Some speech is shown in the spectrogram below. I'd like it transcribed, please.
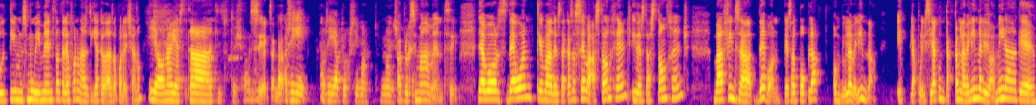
últims moviments del telèfon en el dia que va desaparèixer, no? I on havia estat i tot això. No? Sí, exacte. O sigui, o sigui, aproximat. No és Aproximadament, sí. Llavors, veuen que va des de casa seva a Stonehenge i des de Stonehenge va fins a Devon, que és el poble on viu la Belinda. I la policia contacta amb la Belinda i li diu, mira, que,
